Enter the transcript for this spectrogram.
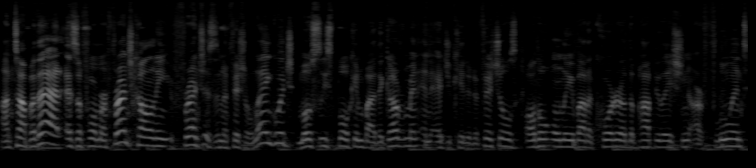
On top of that, as a former French colony, French is an official language, mostly spoken by the government and educated officials, although only about a quarter of the population are fluent.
